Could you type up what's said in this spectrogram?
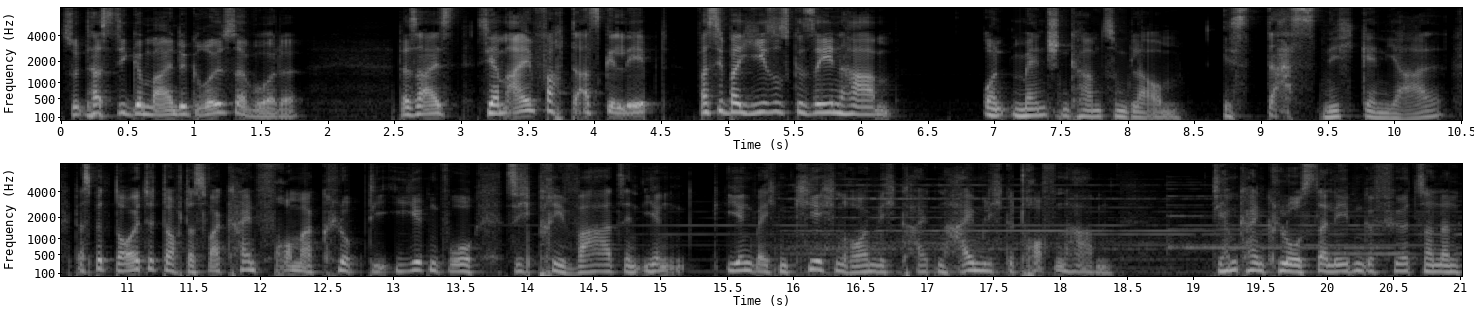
sodass die Gemeinde größer wurde. Das heißt, sie haben einfach das gelebt, was sie bei Jesus gesehen haben. Und Menschen kamen zum Glauben. Ist das nicht genial? Das bedeutet doch, das war kein frommer Club, die irgendwo sich privat in irgendeinem irgendwelchen Kirchenräumlichkeiten heimlich getroffen haben. Die haben kein Klosterleben geführt, sondern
